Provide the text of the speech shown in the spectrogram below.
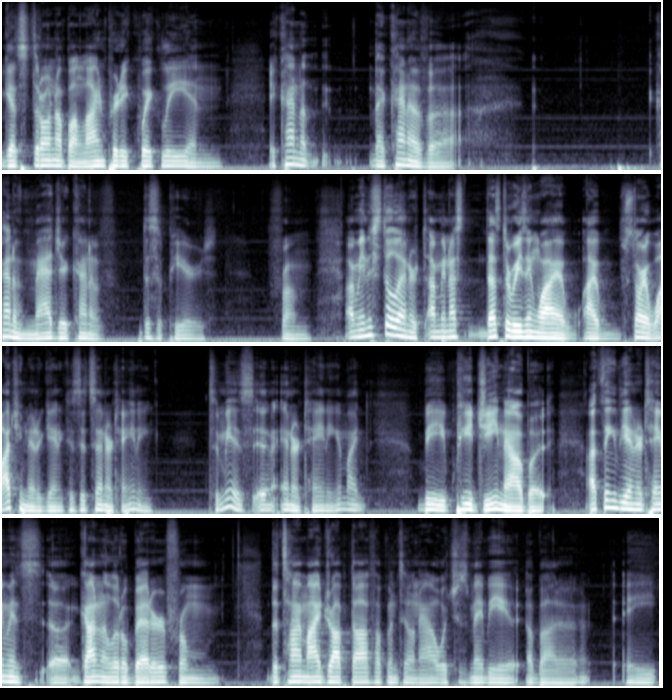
gets thrown up online pretty quickly, and it kind of that kind of uh kind of magic kind of disappears from. I mean, it's still enter. I mean, that's that's the reason why I, I started watching it again because it's entertaining. To me, it's entertaining. It might be PG now, but I think the entertainment's uh, gotten a little better from the time I dropped off up until now, which is maybe about a eight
